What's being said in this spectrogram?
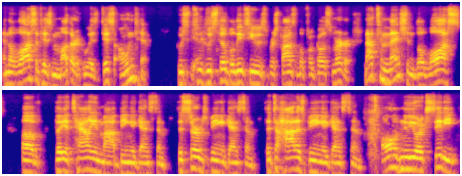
and the loss of his mother who has disowned him who, yes. who still believes he was responsible for ghost murder not to mention the loss of the Italian mob being against him, the Serbs being against him, the Tejadas being against him. All of New York City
